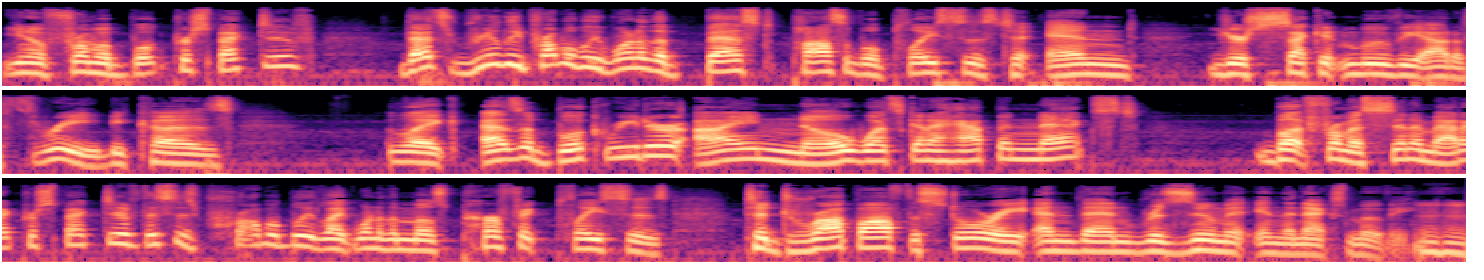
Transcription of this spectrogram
you know, from a book perspective, that's really probably one of the best possible places to end your second movie out of 3 because like as a book reader, I know what's going to happen next. But from a cinematic perspective, this is probably like one of the most perfect places to drop off the story and then resume it in the next movie. mm-hmm.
